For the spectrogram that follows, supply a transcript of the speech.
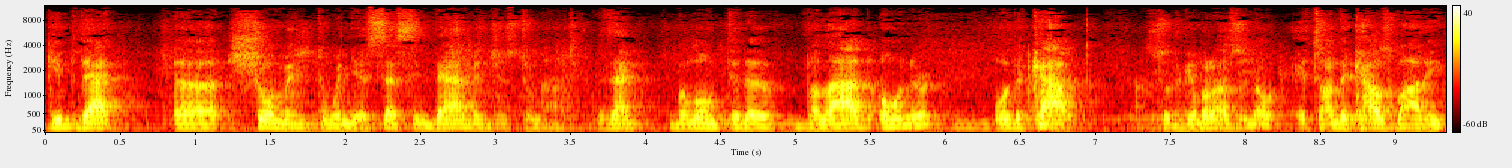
give that uh, shomen to when you're assessing damages to? Does that belong to the valad owner or the cow? So the Gemara says, no, it's on the cow's body.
